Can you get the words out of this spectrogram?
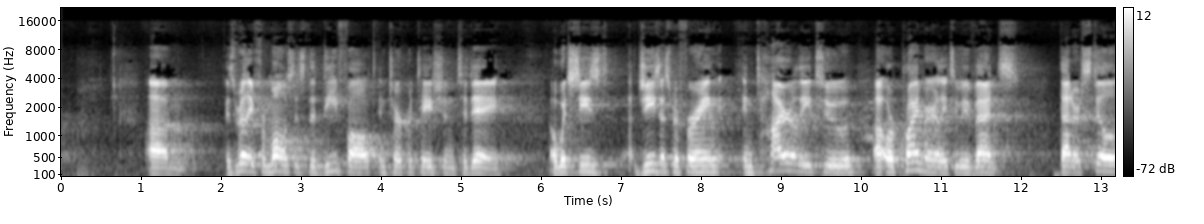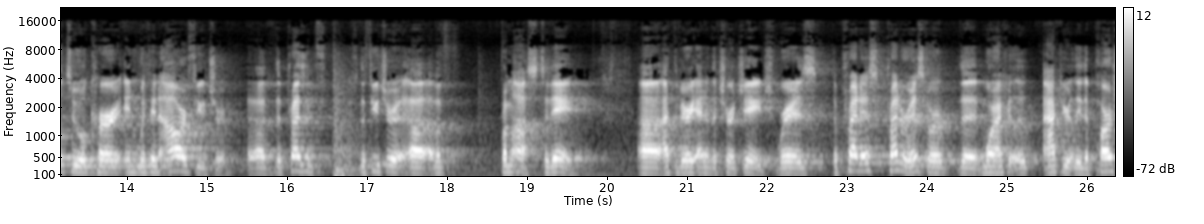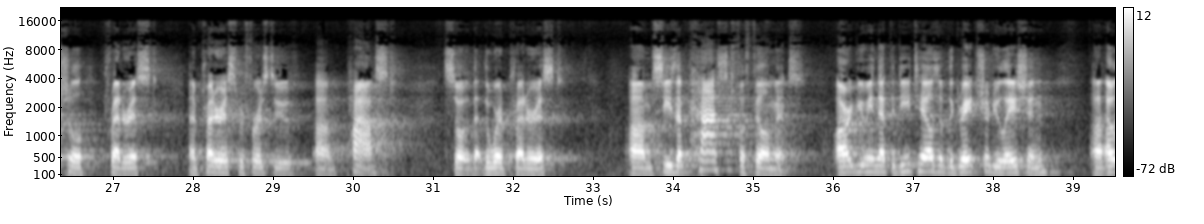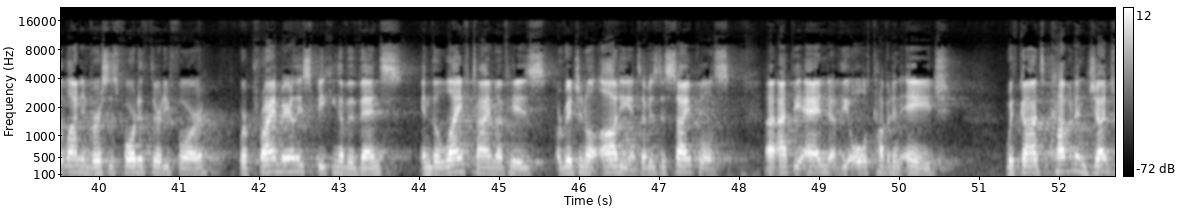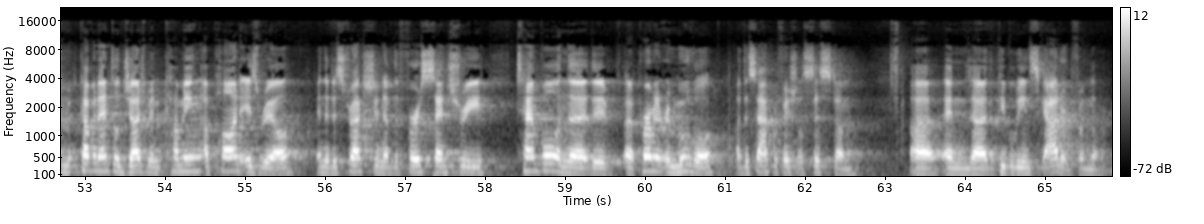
um, is really, for most, it's the default interpretation today, which sees Jesus referring entirely to, uh, or primarily to, events that are still to occur in within our future, uh, the present, the future uh, of, from us today. Uh, at the very end of the church age. Whereas the preterist, preterist or the more accurately, accurately the partial preterist, and preterist refers to um, past, so that the word preterist, um, sees a past fulfillment, arguing that the details of the Great Tribulation uh, outlined in verses 4 to 34 were primarily speaking of events in the lifetime of his original audience, of his disciples uh, at the end of the Old Covenant age, with God's covenant judgment, covenantal judgment coming upon Israel in the destruction of the first century temple and the, the uh, permanent removal of the sacrificial system uh, and uh, the people being scattered from there.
